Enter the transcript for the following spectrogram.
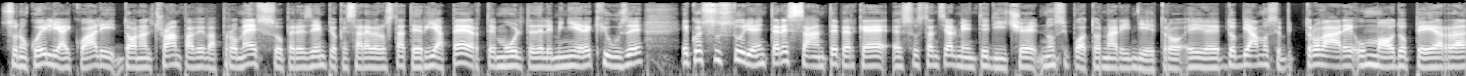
sono quelli ai quali Donald Trump aveva promesso, per esempio, che sarebbero state riaperte molte delle miniere chiuse. E questo studio è interessante perché eh, sostanzialmente dice non si può tornare indietro e dobbiamo trovare un modo per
